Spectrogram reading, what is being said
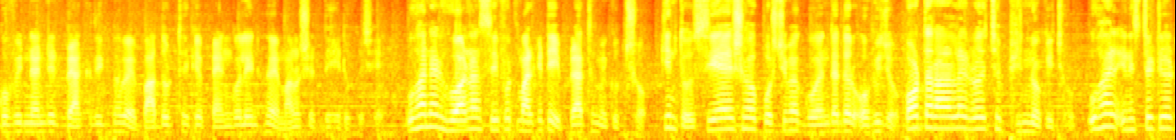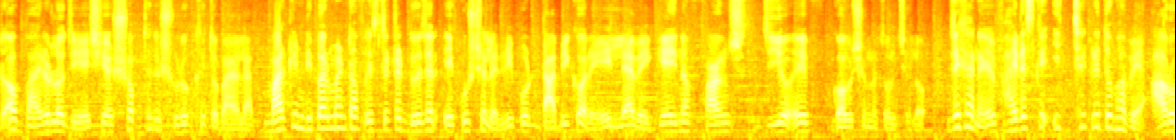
কোভিড নাইন্টিন প্রাকৃতিকভাবে বাদুর থেকে প্যাঙ্গোলিন হয়ে মানুষের দেহে ঢুকেছে। উহানের হুয়ানান সিফুড মার্কেটেই প্রাথমিক উৎস। কিন্তু সিআইএ সহ পশ্চিমা গোয়েন্দাদের অভিযোগ, পর্দার আড়ালে রয়েছে ভিন্ন কিছু। উহান ইনস্টিটিউট অফ ভাইরোলজি এশিয়ার সবথেকে সুরক্ষিত বায়োল্যাব। মার্কিন ডিপার্টমেন্ট অফ স্টেটের দুই হাজার একুশ সালের রিপোর্ট দাবি করে এই ল্যাবে গেইন অফ ফাংস জিওএফ গবেষণা চলছিল, যেখানে ভাইরাসকে ইচ্ছাকৃতভাবে আরও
